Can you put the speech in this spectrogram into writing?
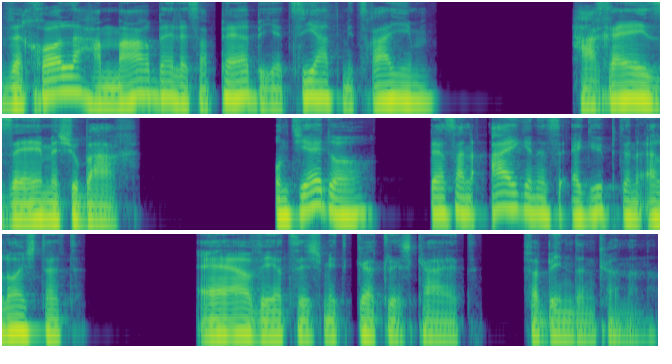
וכל המרבה לספר ביציאת מצרים, הרי זה משובח. Und jeder, der sein eigenes Ägypten erleuchtet, er wird sich mit Göttlichkeit verbinden können.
